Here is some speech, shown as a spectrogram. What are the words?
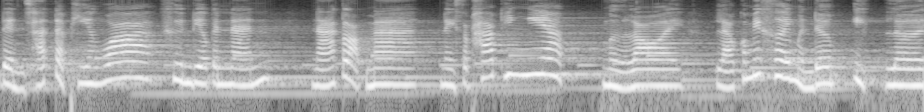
เด่นชัดแต่เพียงว่าคืนเดียวกันนั้น น้ากลับมาในสภาพที่เงียบ เหม่อลอย แล้วก็ไม่เคยเหมือนเดิมอีกเลย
